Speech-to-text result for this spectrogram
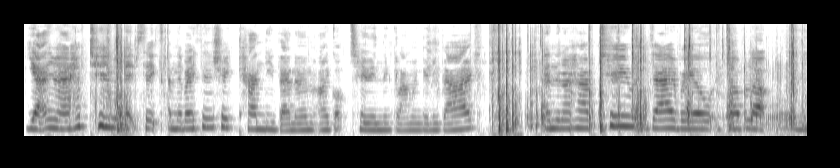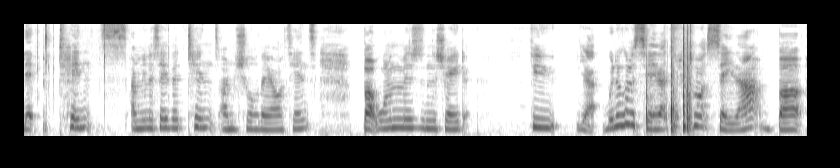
Yeah, anyway, I have two lipsticks and they're both in the shade Candy Venom. I got two in the Glamour Goodie bag. And then I have two They're Real Double Up Lip Tints. I'm going to say they're tints. I'm sure they are tints. But one of them is in the shade Fu... Yeah, we're not going to say that we can't say that. But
